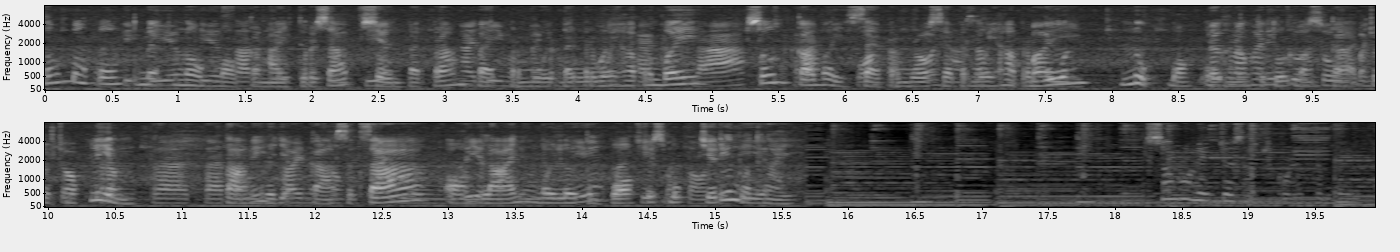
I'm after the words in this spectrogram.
សូមបងប្អូនទំនាក់ទំនងមកកាន់លេខទូរស័ព្ទ08586886093464659នោះបងប្អូននឹងទទួលបានការចុះឈ្មោះភ្លាមតាមរយៈការសិក្សាអនឡាញនៅលើទំព័រ Facebook ជារៀងរាល់ថ្ងៃសូមរំលឹកចូល Subscribe ដើម្បី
